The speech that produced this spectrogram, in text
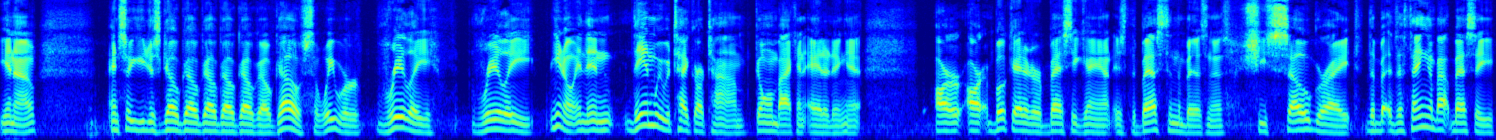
you know? And so you just go, go, go, go, go, go, go. So we were really really, you know, and then then we would take our time going back and editing it. Our, our book editor Bessie Gant is the best in the business. She's so great. The the thing about Bessie,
